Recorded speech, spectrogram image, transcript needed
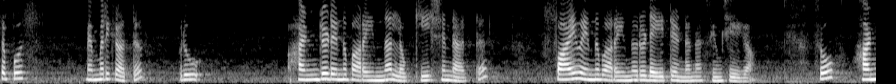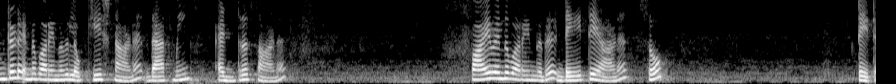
Suppose മെമ്മറിക്കകത്ത് ഒരു ഹൺഡ്രഡ് എന്ന് പറയുന്ന ലൊക്കേഷന്റെ അകത്ത് ഫൈവ് എന്ന് പറയുന്ന ഒരു ഡേറ്റ ഉണ്ടെന്ന് അസ്യൂം ചെയ്യുക. സോ ഹൺഡ്രഡ് എന്ന് പറയുന്നത് ലൊക്കേഷനാണ് ദാറ്റ് മീൻസ് അഡ്രസ് ആണ്. ഫൈവ് എന്ന് പറയുന്നത് ഡേറ്റയാണ് സോ ഡേറ്റ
